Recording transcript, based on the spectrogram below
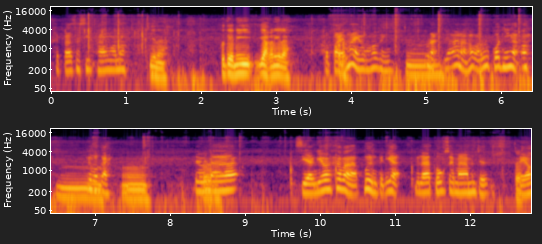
ไข่ปลาสซิพาวเนาะนี่นะก๋วยเตี๋ยวนี่อยากอันนี้แหละกระไปไหม้ของเขาเองอืมดูนะอย่าอ่านนะเขาเอาลูกกดยิงอะอ๋ออืมคือว่าไงอืมแต่เวลา เสียงเดียวถ้าว่าปืนเป็นเนี่ยเวลาตกใส่มามันจะแหลว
